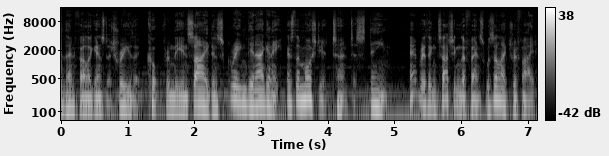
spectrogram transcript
Wire then fell against a tree that cooked from the inside and screamed in agony as the moisture turned to steam. Everything touching the fence was electrified,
